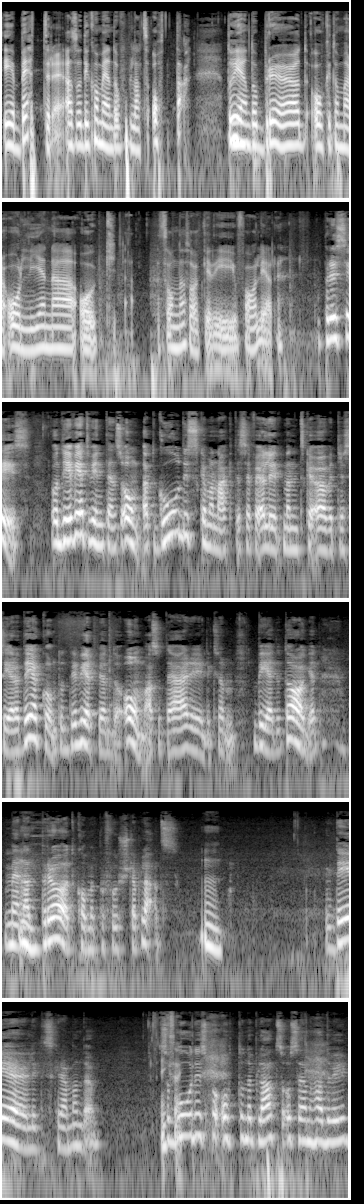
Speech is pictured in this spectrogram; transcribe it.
är bättre. Alltså det kommer ändå på plats åtta. Då är Mm. ändå bröd och de här oljorna och sådana saker är ju farligare. Precis. Och det vet vi inte ens om. Att godis ska man akta sig för, eller att man inte ska övertressera det kontot. Det vet vi inte om. Alltså det här är liksom vedertaget. Men att bröd kommer på första plats. Mm. Det är lite skrämmande. Så Exakt. godis på åttonde plats och sen hade vi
